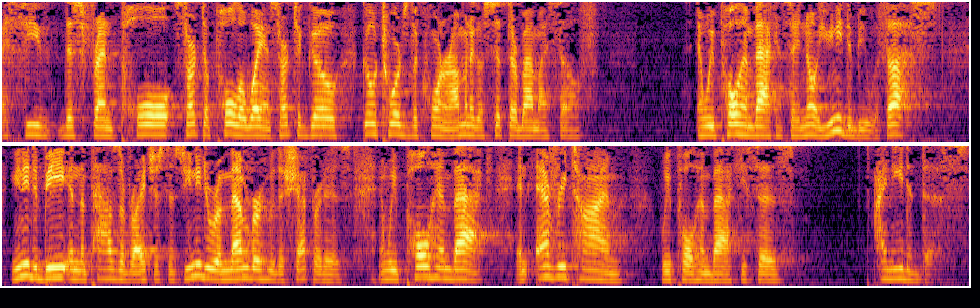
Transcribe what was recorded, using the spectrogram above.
I see this friend pull, start to pull away and start to go, go towards the corner. I'm going to go sit there by myself. And we pull him back and say, no, you need to be with us. You need to be in the paths of righteousness. You need to remember who the shepherd is. And we pull him back. And every time we pull him back, he says, I needed this.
